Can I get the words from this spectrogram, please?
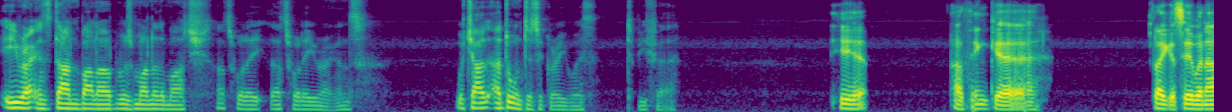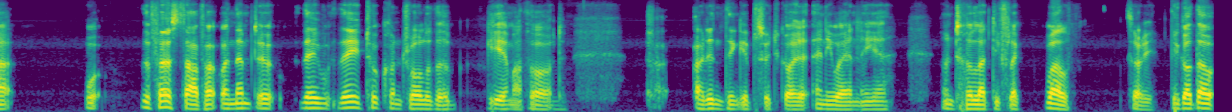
he reckons Dan Ballard was man of the match. That's what he that's what he reckons, which I I don't disagree with. To be fair, Yeah, I think, uh, like I say, when I w- the first half when them two they they took control of the game, I thought I didn't think Ipswich got anywhere near until that deflect. Well, sorry, they got the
